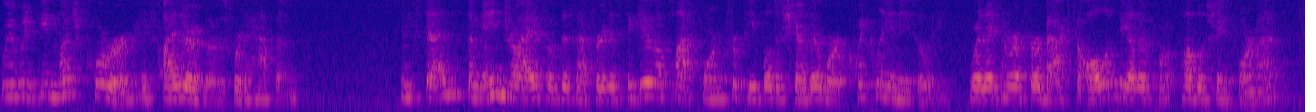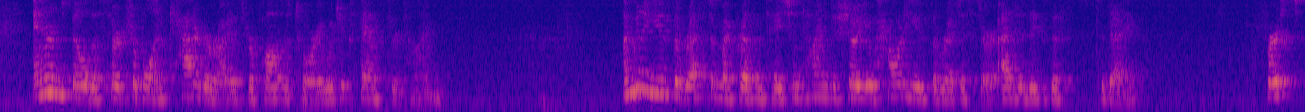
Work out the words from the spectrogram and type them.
We would be much poorer if either of those were to happen. Instead, the main drive of this effort is to give a platform for people to share their work quickly and easily, where they can refer back to all of the other publishing formats and build a searchable and categorized repository which expands through time. I'm going to use the rest of my presentation time to show you how to use the register as it exists today. First,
